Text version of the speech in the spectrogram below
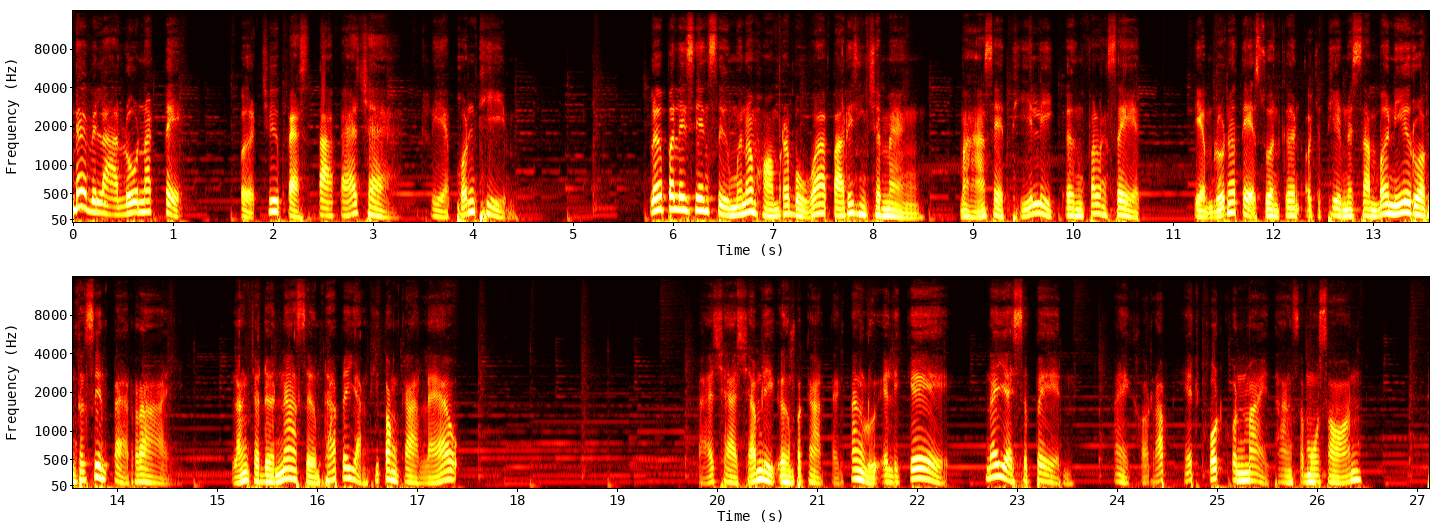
ได้เวลาโลนักเตะ เปิดชื่อ8สตาร์แปชแชร์ เคลียร์พ้นทีม เลอปาเลเซียงสื่อเมืองน้ำหอมระบุว่าปารีสแซงแชมงมหาเศรษฐีลีกเอิงฝรั่งเศส เตรียมลุ้นนักเตะส่วนเกินออกจากทีมในซัมเมอร์นี้รวมทั้งสิ้น 8 ราย หลังจากเดินหน้าเสริมทัพได้อย่างที่ต้องการแล้วแปชแชร์แชมป์ลีกเอิงประกาศแต่งตั้งหลุยเอลิเก้นายใหญ่สเปน ให้เขารับเฮดโค้ชคนใหม่ทางสโมสร แท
